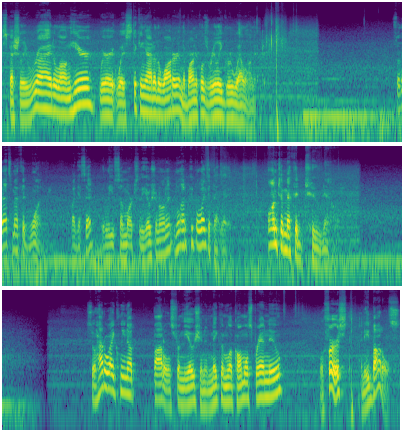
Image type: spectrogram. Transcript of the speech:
especially right along here where it was sticking out of the water and the barnacles really grew well on it. So that's method one. Like I said, it leaves some marks of the ocean on it, and a lot of people like it that way. On to method two now. So how do I clean up bottles from the ocean and make them look almost brand new? Well, first, I need bottles.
